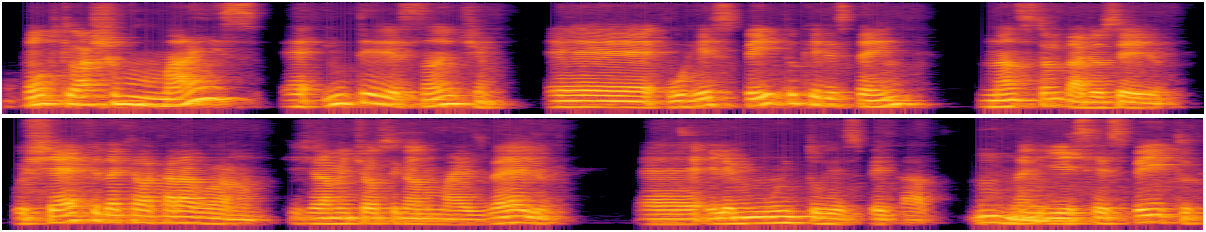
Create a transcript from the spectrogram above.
o ponto que eu acho mais é, interessante é o respeito que eles têm na ancestralidade, ou seja, o chefe daquela caravana, que geralmente é o cigano mais velho, é, ele é muito respeitado, Uhum. né, e esse respeito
